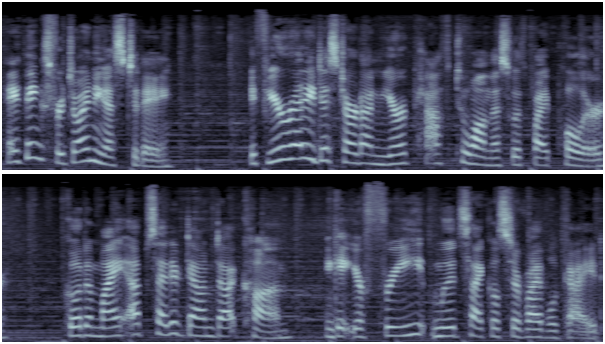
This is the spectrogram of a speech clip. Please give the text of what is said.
Hey, thanks for joining us today. If you're ready to start on your path to wellness with bipolar, go to myupsideofdown.com and get your free mood cycle survival guide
